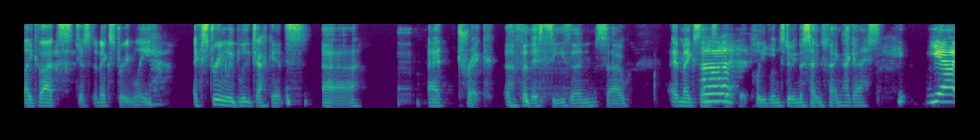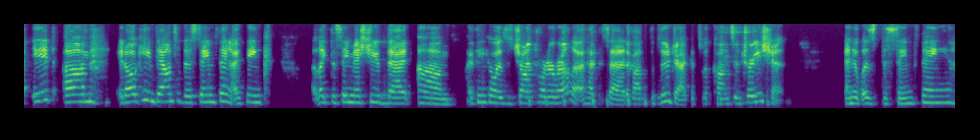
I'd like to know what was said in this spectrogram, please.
Like that's just an extremely yeah. extremely Blue Jackets uh, uh, trick for this season. So it makes sense uh, that Cleveland's doing the same thing, I guess. Yeah, it um it all came down to the same thing. I think like the same issue that um I think it was John Tortorella had said about the Blue Jackets with concentration. And it was the same thing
